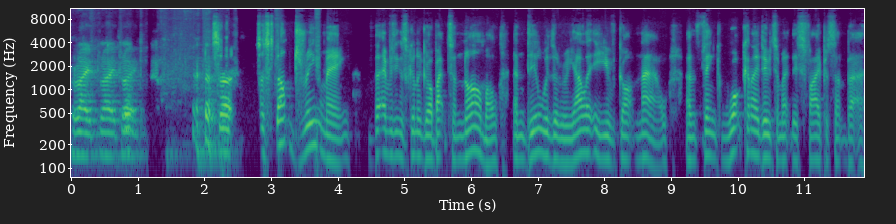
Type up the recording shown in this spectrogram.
Right, right, right. so to stop dreaming that everything's going to go back to normal and deal with the reality you've got now and think what can i do to make this 5% better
